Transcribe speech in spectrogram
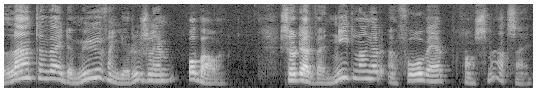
laten wij de muur van Jeruzalem opbouwen, zodat wij niet langer een voorwerp van smaad zijn.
